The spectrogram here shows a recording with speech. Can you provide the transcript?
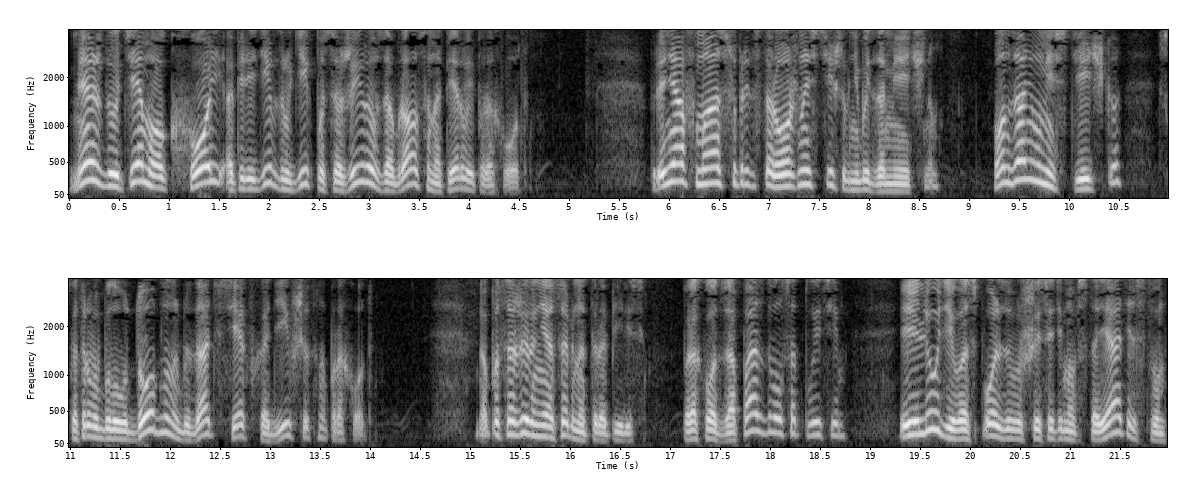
Между тем Окхой, опередив других пассажиров, забрался на первый пароход. Приняв массу предосторожностей, чтобы не быть замеченным, он занял местечко, с которого было удобно наблюдать всех входивших на пароход. Но пассажиры не особенно торопились. Пароход запаздывал с отплытием, и люди, воспользовавшись этим обстоятельством,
